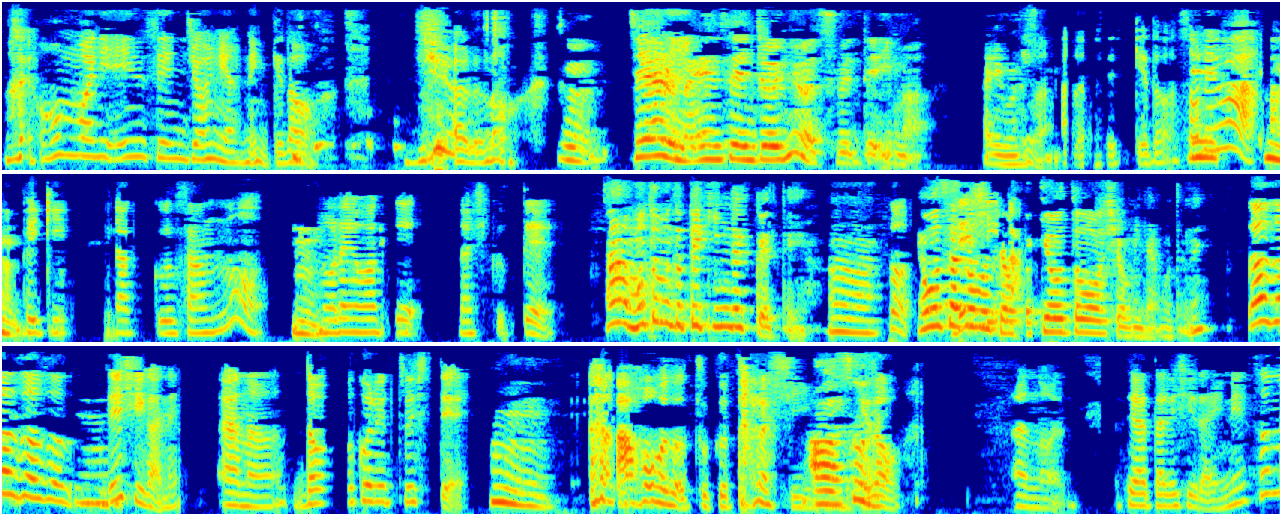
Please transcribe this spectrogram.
ほんまに沿線上にあんねんけど、JR のうん。JR の沿線上には全て今あります、今あるんですけど、それは、うんあ北京ダックさんのうん。のれん分けらしくて、あ、もともと北京ダックやったんや。うん。そう大阪王将と京都王将みたいなことね。そうそうそうそう、うん弟子がね、あの、独立して、うんうん。アホほど作ったらしいんですけど、あの、手当たり次第ね。その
